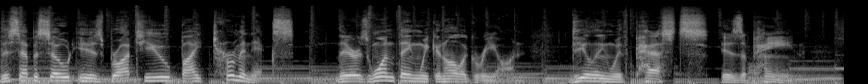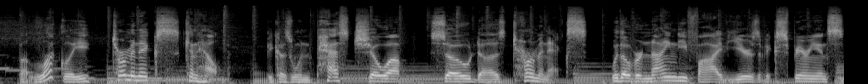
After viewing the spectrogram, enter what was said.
This episode is brought to you by Terminix. There's one thing we can all agree on dealing with pests is a pain. But luckily, Terminix can help because when pests show up, so does Terminix. With over 95 years of experience,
